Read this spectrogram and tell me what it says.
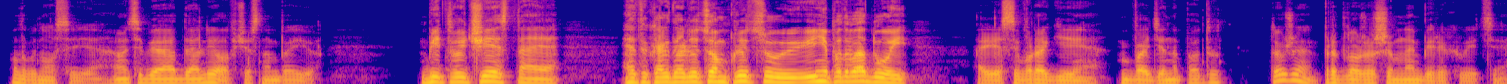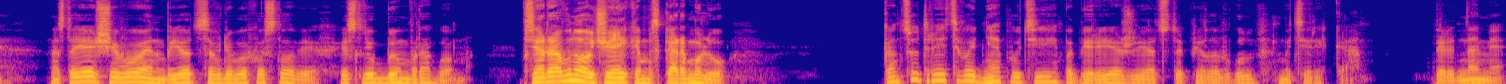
— улыбнулся я. «Он тебя одолел в честном бою». Битва честная. Это когда лицом к лицу и не под водой. А если враги в воде нападут? Тоже предложишь им на берег выйти? Настоящий воин бьется в любых условиях и с любым врагом. Все равно чайкам скормлю. К концу третьего дня пути побережье отступило вглубь материка. Перед нами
